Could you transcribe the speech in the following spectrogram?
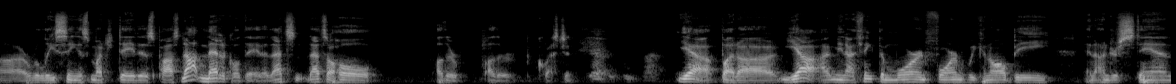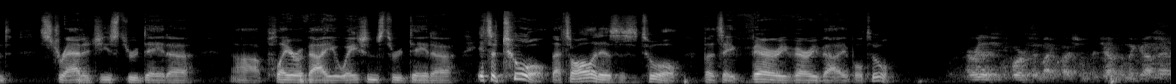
uh, releasing as much data as possible. Not medical data. That's that's a whole other other question. Yeah, but uh, yeah, I mean, I think the more informed we can all be and understand strategies through data, uh, player evaluations through data, it's a tool. That's all it is, is a tool, but it's a very, very valuable tool. I really should forfeit my question for jumping the gun there.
